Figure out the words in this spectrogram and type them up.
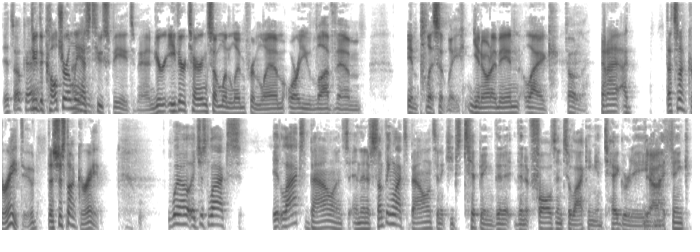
it's okay. Dude, the culture only I has mean- two speeds, man. You're either tearing someone limb from limb or you love them implicitly. You know what I mean? Like, totally. and I, I that's not great, dude. That's just not great. Well, it just lacks it lacks balance, and then if something lacks balance and it keeps tipping, then it then it falls into lacking integrity. Yeah. And I think,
